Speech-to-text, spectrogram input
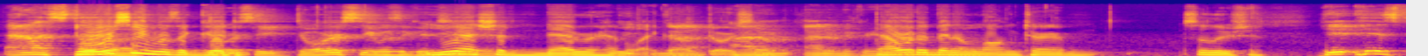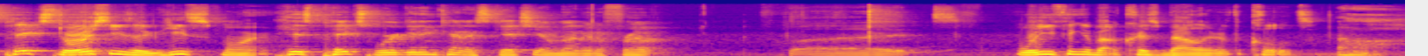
And I still Dorsey was a good. Dorsey. Dorsey was a good. You guys should never have We- let go of Dorsey. I don't. I don't agree. that would have been a long. term solution. His, his picks. Dorsey's a he's smart. His picks were getting kind of sketchy. I'm not gonna front, but What do you think about Chris Ballard of the Colts? oh,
